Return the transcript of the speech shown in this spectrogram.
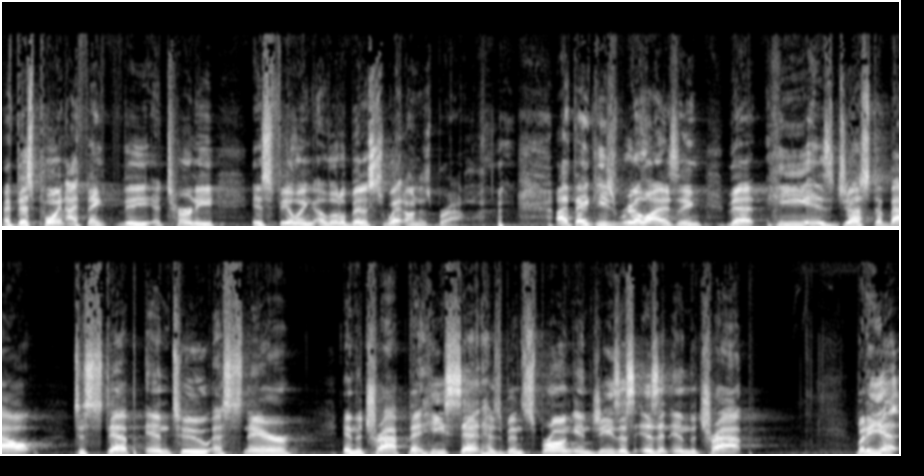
At this point, I think the attorney is feeling a little bit of sweat on his brow. I think he's realizing that he is just about to step into a snare and the trap that he set has been sprung, and Jesus isn't in the trap. But he yet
